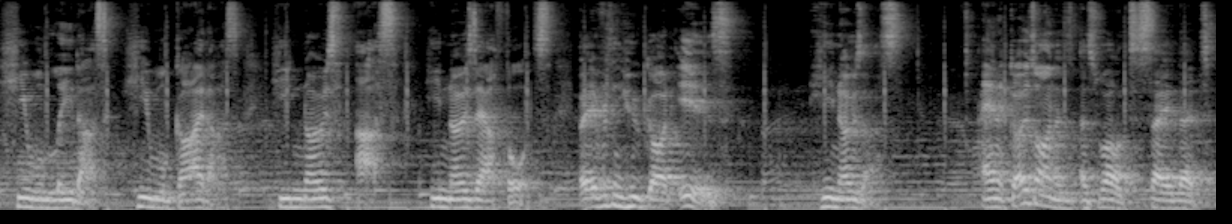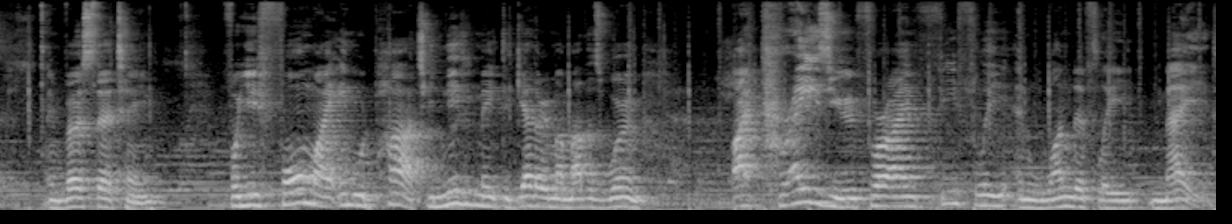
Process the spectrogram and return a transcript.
He will lead us. He will guide us. He knows us. He knows our thoughts. Everything who God is, He knows us. And it goes on as, as well to say that in verse 13, For you formed my inward parts, you knitted me together in my mother's womb. I praise you, for I am fearfully and wonderfully made.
